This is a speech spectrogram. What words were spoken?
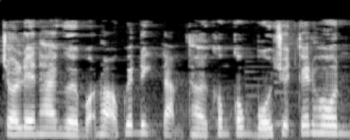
cho nên hai người bọn họ quyết định tạm thời không công bố chuyện kết hôn.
